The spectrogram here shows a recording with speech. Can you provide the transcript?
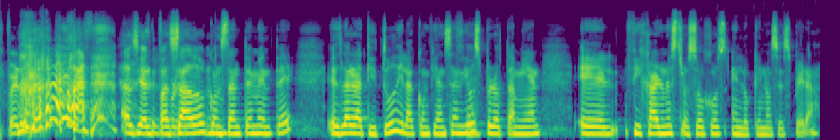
perdón, hacia el pasado constantemente, es la gratitud y la confianza en Dios, pero también el fijar nuestros ojos en lo que nos espera.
